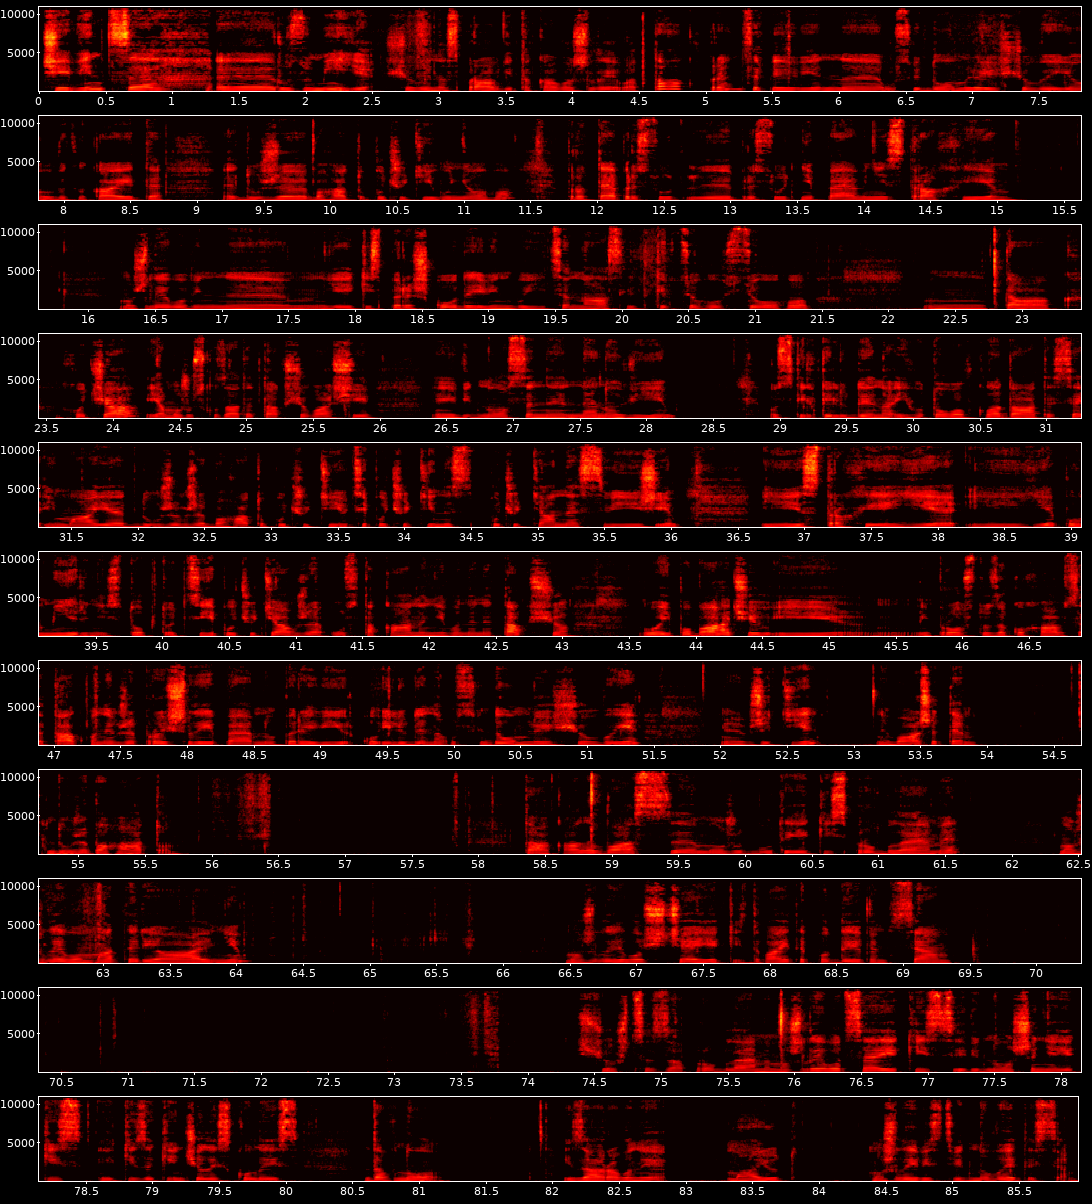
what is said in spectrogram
Чи він це е, розуміє, що ви насправді така важлива? Так, в принципі, він е, усвідомлює, що ви викликаєте е, дуже багато почуттів у нього, проте е, присутні певні страхи. Можливо, він є якісь перешкоди, і він боїться наслідків цього всього. Так, хоча я можу сказати так, що ваші е, відносини не нові, оскільки людина і готова вкладатися, і має дуже вже багато почуттів. Ці почуття не свіжі, і страхи є, і є помірність. Тобто ці почуття вже устаканені. Вони не так, що ой, побачив і, і просто закохався. Так, вони вже пройшли певну перевірку, і людина усвідомлює, що ви в житті важите дуже багато. Так, але у вас е, можуть бути якісь проблеми, можливо, матеріальні, можливо, ще якісь. Давайте подивимося. Що ж це за проблеми? Можливо, це якісь відношення, якісь, які закінчились колись давно, і зараз вони мають можливість відновитися.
